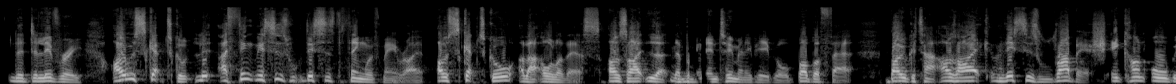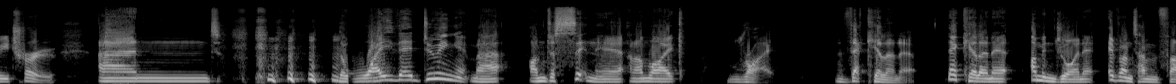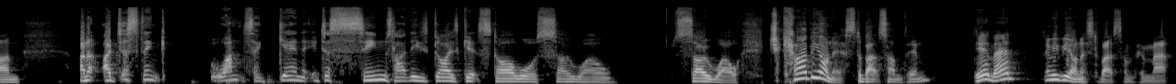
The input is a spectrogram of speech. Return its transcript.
The delivery. I was skeptical. I think this is this is the thing with me, right? I was skeptical about all of this. I was like, look, they're mm-hmm. bringing in too many people. Boba Fett, Bo Katan. I was like, this is rubbish. It can't all be true. And the way they're doing it, Matt, I'm just sitting here and I'm like, right, they're killing it. They're killing it. I'm enjoying it. Everyone's having fun. And I just think, once again, it just seems like these guys get Star Wars so well. so well. Can I be honest about something? Yeah, man. Let me be honest about something, Matt.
